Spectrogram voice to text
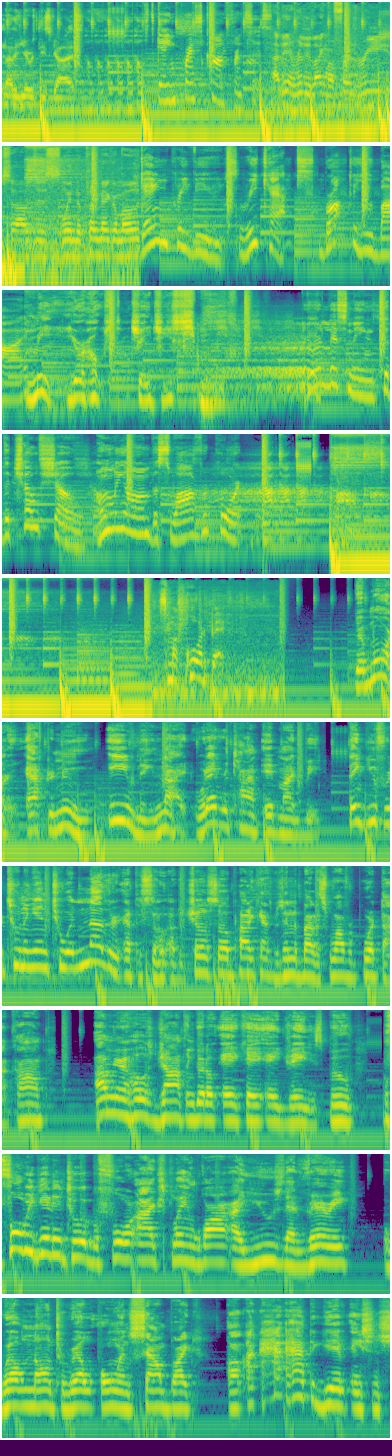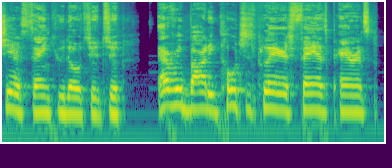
another year with these guys. Post game press conferences. I didn't really like my first read, so I was just went into playmaker mode. Game previews, recaps, brought to you by me, your host, JG Smooth. You're listening to The Cho Show, only on the Suave Report. It's my quarterback. Good morning, afternoon, evening, night, whatever time it might be. Thank you for tuning in to another episode of the Cho Show podcast presented by the SuaveReport.com. I'm your host, Jonathan Goudeau, aka JG Smooth. Before we get into it, before I explain why I use that very well known Terrell Owens soundbite, uh, I, I have to give a sincere thank you, though, to, to everybody coaches, players, fans, parents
